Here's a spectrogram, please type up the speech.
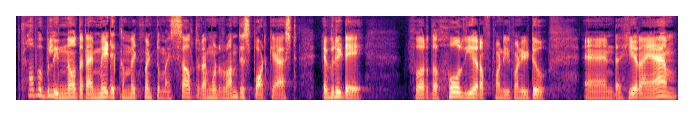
probably know that I made a commitment to myself that I'm going to run this podcast every day for the whole year of 2022. And here I am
